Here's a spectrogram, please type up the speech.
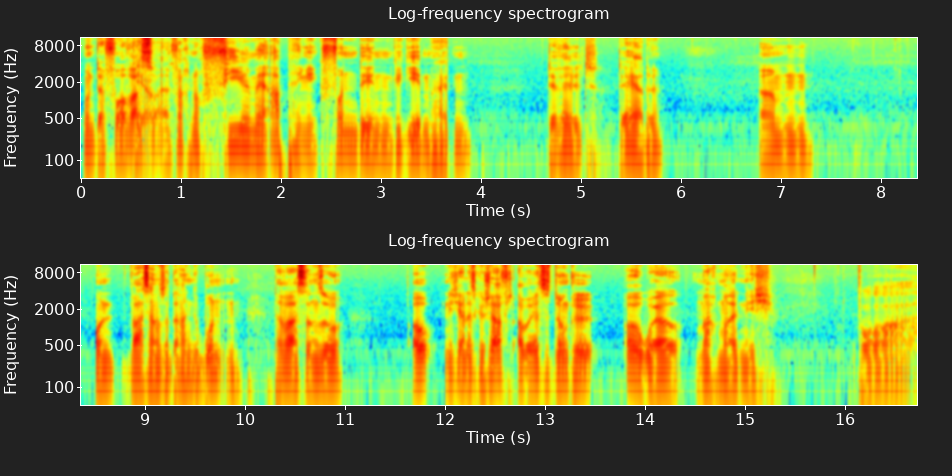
Und davor warst Ja. du einfach noch viel mehr abhängig von den Gegebenheiten der Welt, der Erde. Ähm, und warst einfach so daran gebunden. Da war es dann so, oh, nicht alles geschafft, aber jetzt ist dunkel. Oh well, mach mal halt nicht. Boah,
